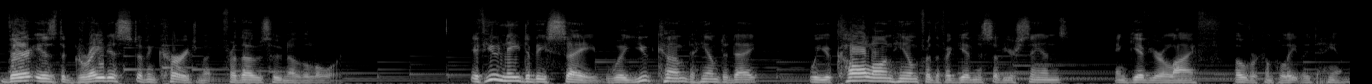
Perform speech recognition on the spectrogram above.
there is the greatest of encouragement for those who know the Lord. If you need to be saved, will you come to Him today? Will you call on Him for the forgiveness of your sins and give your life over completely to Him?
